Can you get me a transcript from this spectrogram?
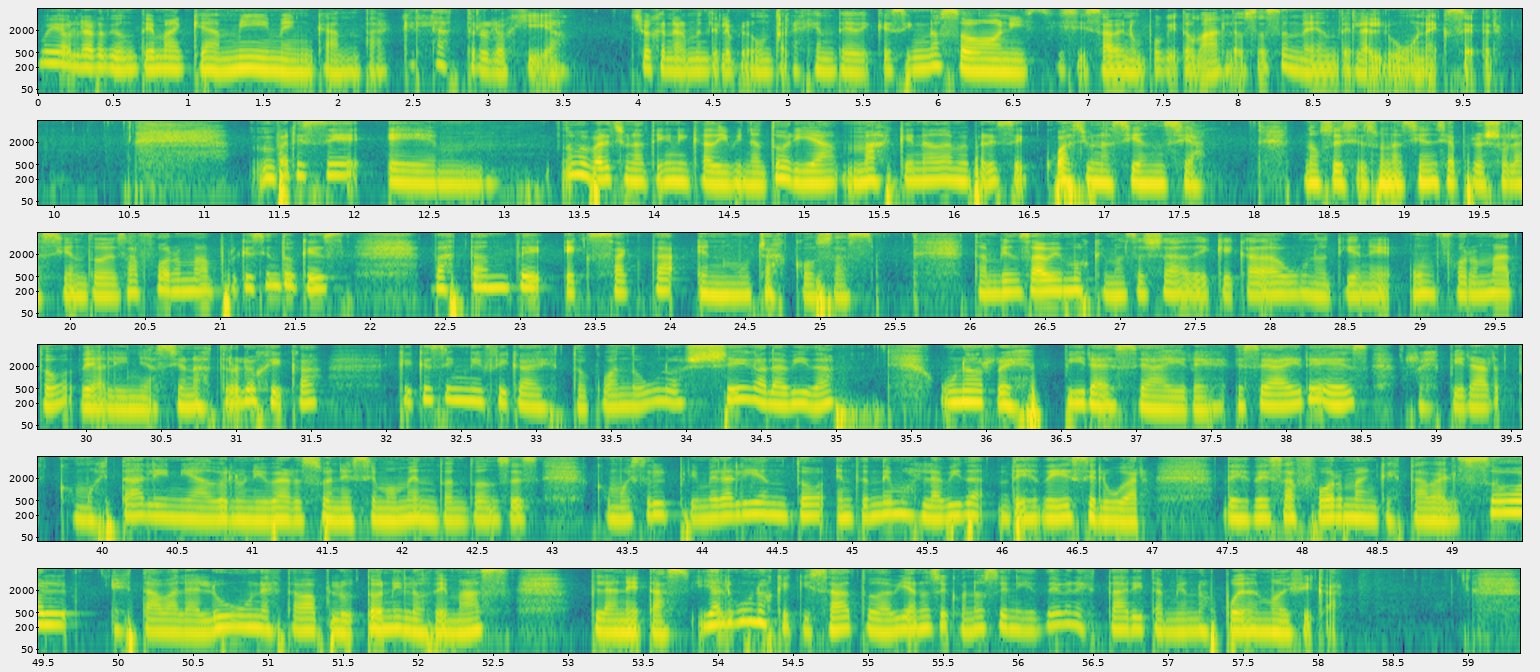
voy a hablar de un tema que a mí me encanta, que es la astrología. Yo generalmente le pregunto a la gente de qué signos son y si, saben un poquito más los ascendentes, la luna, etc. Me parece, em, no me parece una técnica adivinatoria, más que nada me parece casi una ciencia. No sé si es una ciencia, pero yo la siento de esa forma porque siento que es bastante exacta en muchas cosas. También sabemos que más allá de que cada uno tiene un formato de alineación astrológica, ¿qué significa esto? Cuando uno llega a la vida, uno respira ese aire. Ese aire es respirar como está alineado el universo en ese momento. Entonces, como es el primer aliento, entendemos la vida desde ese lugar, desde esa forma en que estaba el Sol, estaba la Luna, estaba Plutón y los demás planetas, y algunos que quizá todavía no se conocen y deben estar y también nos pueden modificar.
